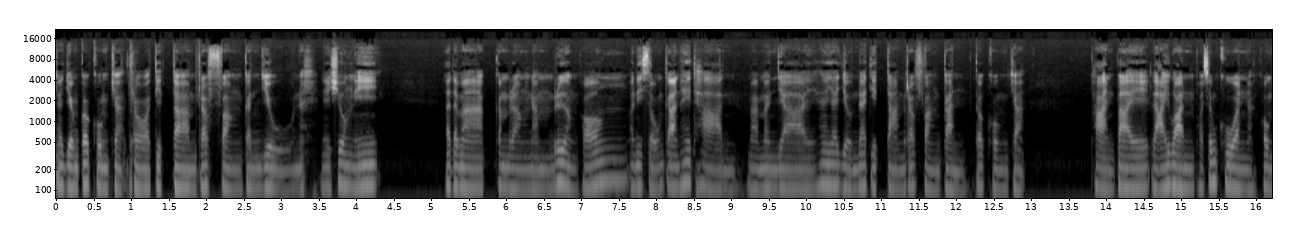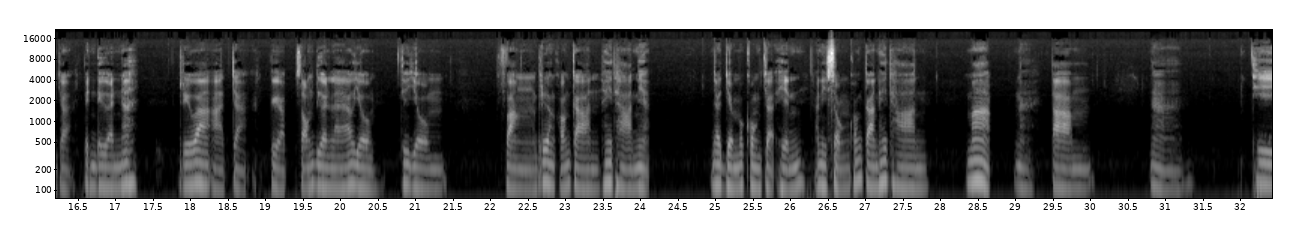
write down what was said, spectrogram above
ญาติโยมก็คงจะรอติดตามรับฟังกันอยู่นะในช่วงนี้อาตมากำลังนำเรื่องของอนิสงส์การให้ทานมาบรรยายให้ญาติโยมได้ติดตามรับฟังกัน ก็คงจะผ่านไปหลายวันพอสมควรนะคงจะเป็นเดือนนะ หรือว่าอาจจะเกือบสองเดือนแล้วโยมที่โยมฟังเรื่องของการให้ทานเนี่ยญาติโยมก็คงจะเห็นอนิสงส์ของการให้ทานมากนะ ตามที่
